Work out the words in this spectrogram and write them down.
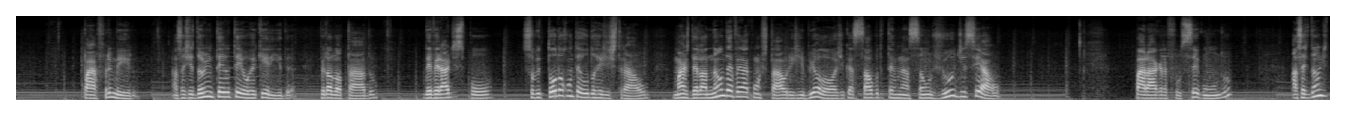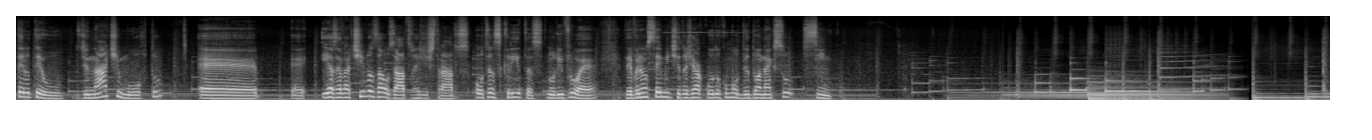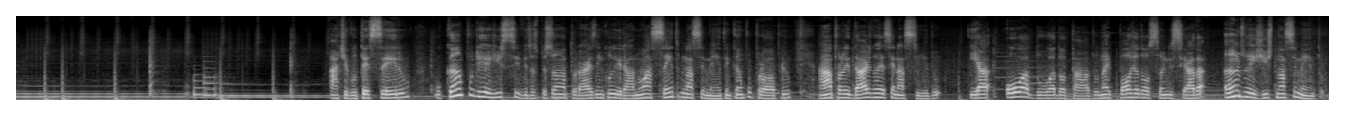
Parágrafo 1. A certidão de inteiro teor requerida pelo adotado deverá dispor sobre todo o conteúdo registral mas dela não deverá constar a origem biológica, salvo determinação judicial. Parágrafo 2 A certidão de ter o teor de nat morto é, é, e as relativas aos atos registrados ou transcritas no livro E deverão ser emitidas de acordo com o modelo do anexo 5. Artigo 3 o campo de registro civil das pessoas naturais incluirá no assento de nascimento em campo próprio a naturalidade do recém-nascido e a, ou a do adotado na hipótese de adoção iniciada antes do registro do nascimento.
